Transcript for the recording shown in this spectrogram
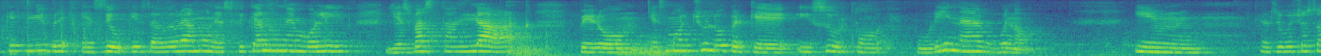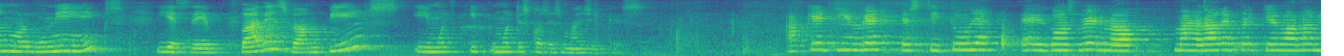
Aquest llibre es diu Isadora Amunt es fica en un embolic i és bastant llarg, però és molt xulo perquè hi surt Purina, bueno, i mm, els dibuixos són molt bonics i és de fades, vampirs i, molt, i moltes coses màgiques. Aquest llibre es titula El gos Bernat. M'agrada perquè van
